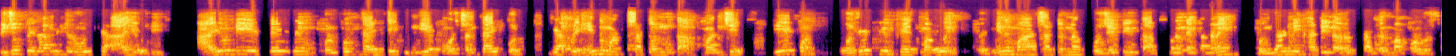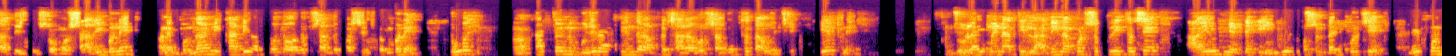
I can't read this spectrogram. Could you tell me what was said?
બીજું પેરામીટર હોય છે આયોડી આયોડી એટલે એને ફૂલ થાય છે ઇન્ડિયન ઓશન ડાયપોલ જે આપણે હિન્દ મહાસાગરનું તાપમાન છે, એ પણ પોઝિટિવ ફેઝમાં હોય તો હિન્દ મહાસાગરના પોઝિટિવ તાપમાનને કારણે બંગાળની ખાડીના અરબ સાગરમાં પણ વરસાદી સિસ્ટમો સારી બને અને બંગાળની ખાડી અથવા તો અરબ સાગરમાં સિસ્ટમ બને તો જ ખાસ કરીને ગુજરાતની અંદર આપણે સારા વરસાદો થતા હોય છે. એટલે જુલાઈ મહિનાથી લાનીના પણ સક્રિય થશે. આયુડી એટલે કે ઇન્ડિયન ઓશન ડાયપોલ છે. એ પણ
